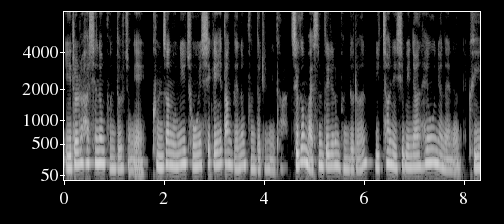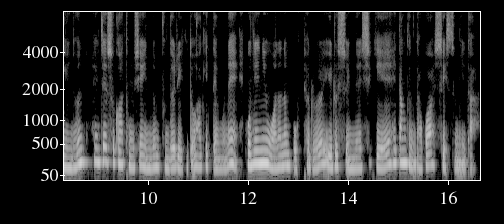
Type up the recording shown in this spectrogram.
일을 하시는 분들 중에 금전운이 좋은 시기에 해당되는 분들입니다. 지금 말씀드리는 분들은 2022년 해운년에는 귀인운, 횡재수가 동시에 있는 분들이기도 하기 때문에 본인이 원하는 목표를 이룰 수 있는 시기에 해당된다고 할 수 있습니다.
